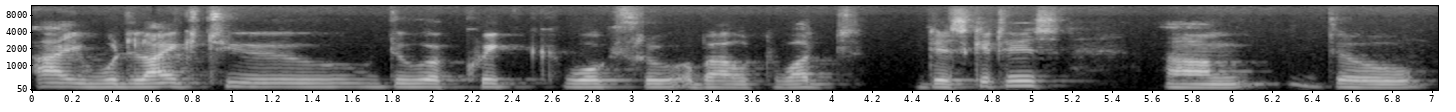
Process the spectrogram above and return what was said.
I would like to do a quick walkthrough about what dist-git is. Um, though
